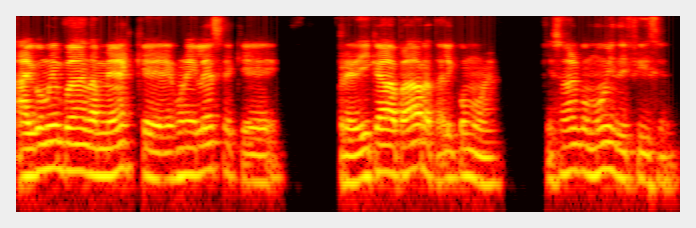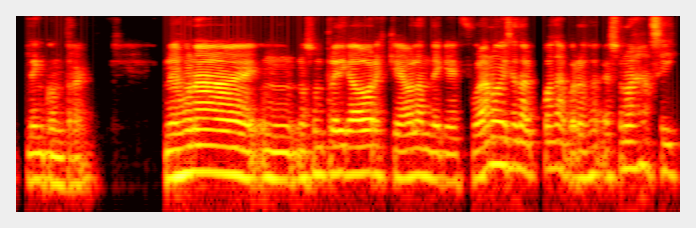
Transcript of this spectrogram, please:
algo muy importante también es que es una iglesia que predica la palabra tal y como es. Eso es algo muy difícil de encontrar. No, es una, no son predicadores que hablan de que fulano dice tal cosa, pero eso, no es así.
